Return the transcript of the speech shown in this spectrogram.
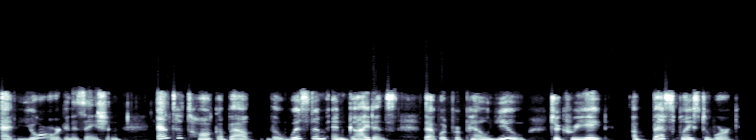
at your organization and to talk about the wisdom and guidance that would propel you to create a best place to work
